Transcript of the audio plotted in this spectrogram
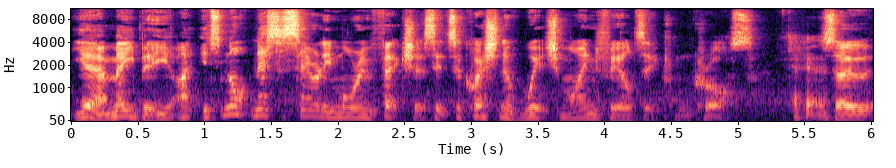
yeah, maybe. I, it's not necessarily more infectious. It's a question of which minefields it can cross. Okay. So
